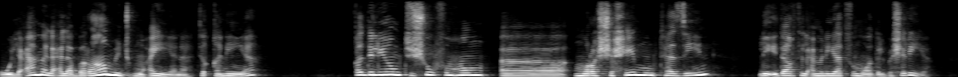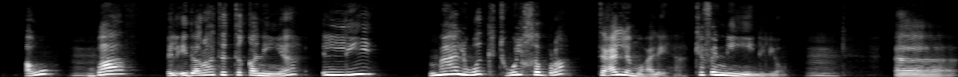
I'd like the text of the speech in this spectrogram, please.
والعمل على برامج معينة تقنية قد اليوم تشوفهم آه، مرشحين ممتازين لإدارة العمليات في المواد البشرية أو بعض الإدارات التقنية اللي مع الوقت والخبرة تعلموا عليها كفنيين اليوم. آه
